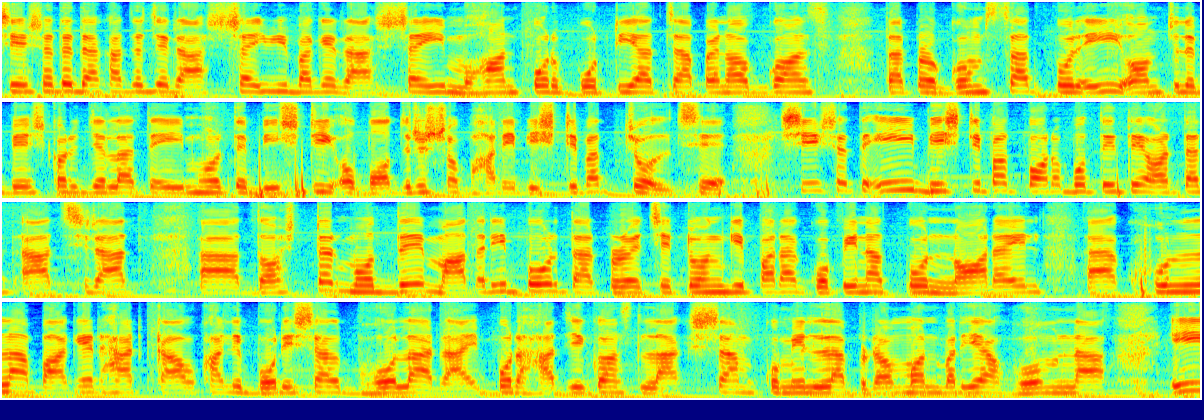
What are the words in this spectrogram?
সেই সাথে দেখা যাচ্ছে রাজশাহী বিভাগের রাজশাহী, মহানপুর, পটিয়া চাঁপাইনবগঞ্জ তারপর গোমসাদপুর এই অঞ্চলে বেশ কয়েক জেলাতে এই মুহূর্তে বৃষ্টি ও বজ্রসহ ভারী বৃষ্টিপাত চলছে। সেই সাথে এই বৃষ্টিপাত পরবর্তীতে অর্থাৎ আজ রাত দশটার মধ্যে মাদারীপুর, তারপর রয়েছে টঙ্গিপাড়া, গোপীনাথপুর, নড়াইল খুলনা, বাগেরহাট, কাউখালী, বরিশাল, ভোলা, রায়পুর, হাজীগঞ্জ, লাকসাম, কুমিল্লা, ব্রাহ্মণবাড়িয়া, হোমনা এই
